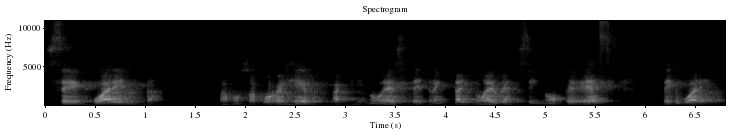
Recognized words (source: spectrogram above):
C40. Vamos a corregir. Aquí no es B39, sino que es B40.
